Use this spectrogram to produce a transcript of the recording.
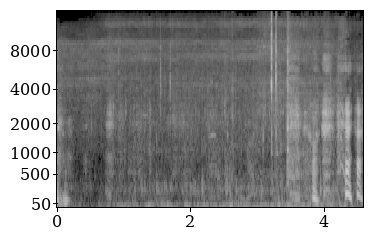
We're... We're fine.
